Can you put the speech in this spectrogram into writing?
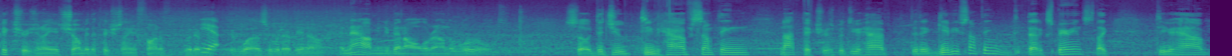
pictures. You know, you'd show me the pictures on your phone of whatever Yeah. it was or whatever. You know. And now, I mean, you've been all around the world. So did you do you have something? Not pictures, but do you have? Did it give you something that experience? Like, do you have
